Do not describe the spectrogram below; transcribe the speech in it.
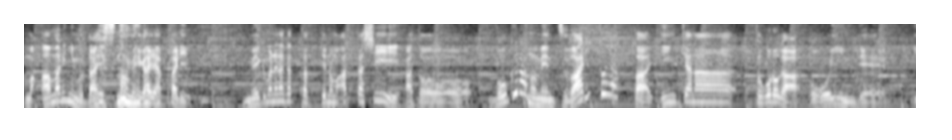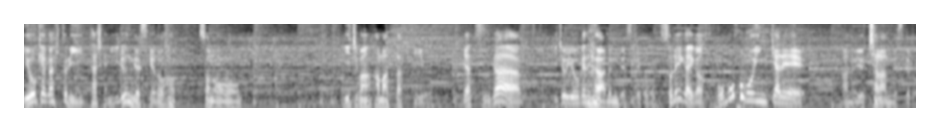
まあまりにもダイスの目が やっぱり恵まれなかったっていうのもあったしあと僕らのメンツ割とやっぱ陰キャなところが多いんで陽キャが1人確かにいるんですけど その一番ハマったっていうやつが一応陽キャではあるんですけどそれ以外がほぼほぼ陰キャであの言っちゃなんですけど。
